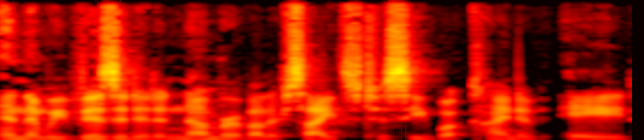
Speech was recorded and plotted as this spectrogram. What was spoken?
and then we visited a number of other sites to see what kind of aid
